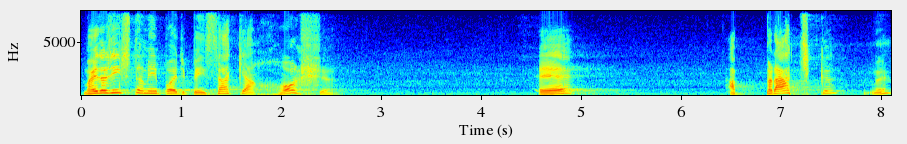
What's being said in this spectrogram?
Mas a gente também pode pensar que a rocha é a prática né,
